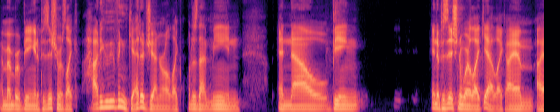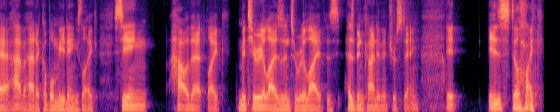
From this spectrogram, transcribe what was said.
I remember being in a position where was like, how do you even get a general? Like, what does that mean? And now being in a position where like, yeah, like I am, I have had a couple meetings, like seeing how that like materializes into real life is has been kind of interesting. It is still like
